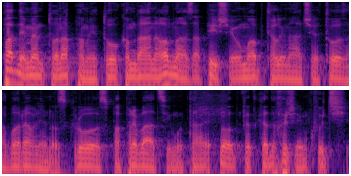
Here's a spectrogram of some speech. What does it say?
padne men to na pamet tokom dana, odmah zapišem u mobitel, inače je to zaboravljeno skroz, pa prebacim u taj notepad kad dođem kući.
